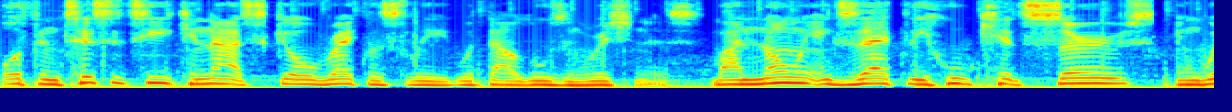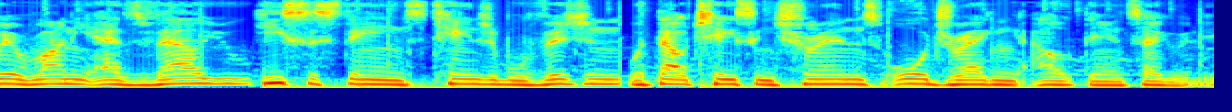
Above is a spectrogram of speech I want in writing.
Authenticity cannot scale recklessly without losing richness. By knowing exactly who Kith serves and where Ronnie adds value, he sustains tangible vision without chasing trends or dragging out their integrity.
